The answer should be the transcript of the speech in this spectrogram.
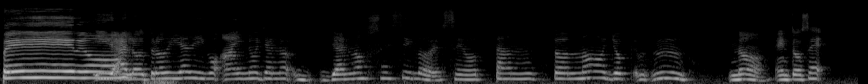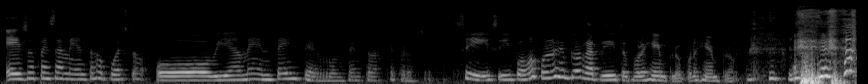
Pero. Y al otro día digo, ay, no, ya no, ya no sé si lo deseo tanto, no, yo. Mm, no. Entonces, esos pensamientos opuestos obviamente interrumpen todo este proceso. Sí, sí, podemos poner un ejemplo rapidito, por ejemplo, por ejemplo.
